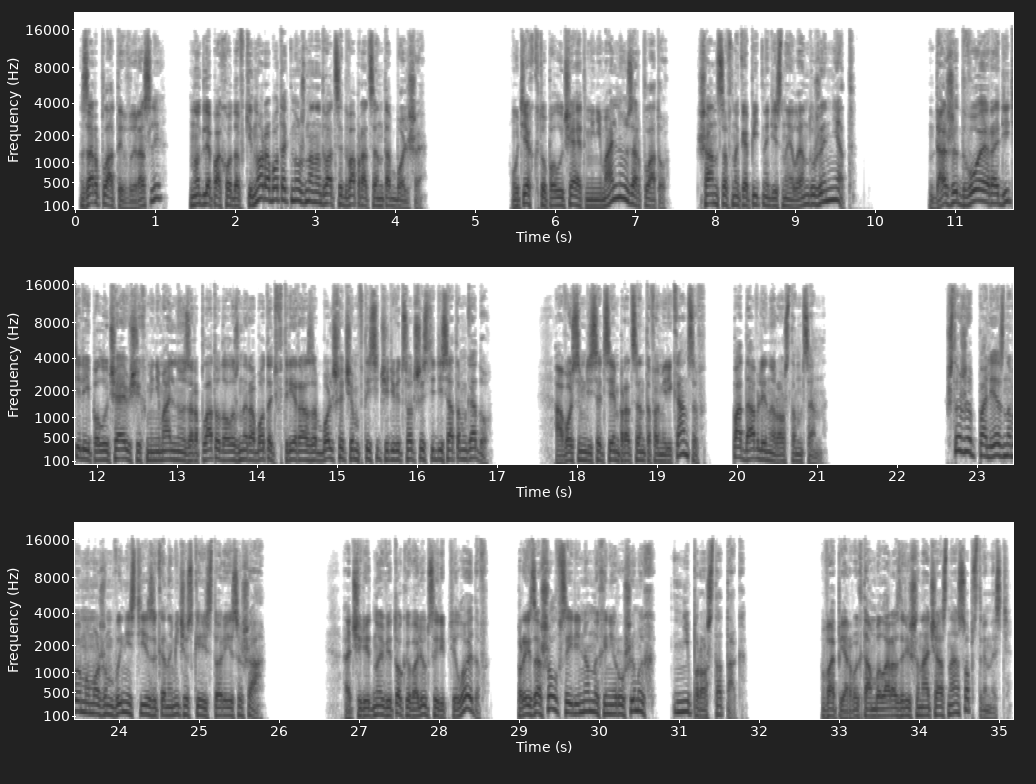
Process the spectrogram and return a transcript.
Зарплаты выросли, но для похода в кино работать нужно на 22% больше. У тех, кто получает минимальную зарплату, шансов накопить на Диснейленд уже нет. Даже двое родителей, получающих минимальную зарплату, должны работать в три раза больше, чем в 1960 году. А 87% американцев подавлены ростом цен. Что же полезного мы можем вынести из экономической истории США? Очередной виток эволюции рептилоидов произошел в Соединенных и Нерушимых не просто так. Во-первых, там была разрешена частная собственность.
